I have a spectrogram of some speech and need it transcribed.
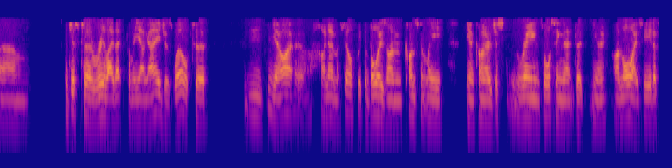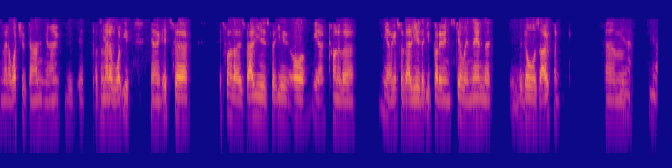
um, just to relay that from a young age as well. To mm, you know, I I know myself with the boys, I'm constantly, you know, kind of just reinforcing that that you know I'm always here. Doesn't matter what you've done. You know, it doesn't matter what you, you know, it's a, it's one of those values that you, or you know, kind of a, you know, I guess a value that you've got to instill in them that the door's open. Um, yeah,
